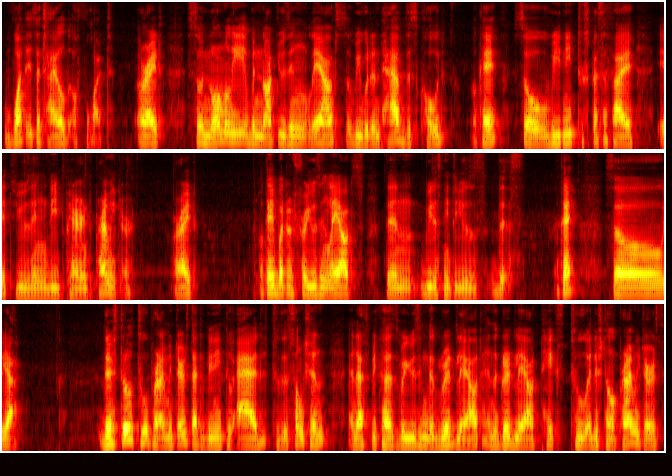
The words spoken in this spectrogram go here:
what is a child of what all right? So normally when not using layouts we wouldn't have this code okay? So we need to specify it using the parent parameter all right? Okay but if we're using layouts then we just need to use this okay? So yeah there's still two parameters that we need to add to this function and that's because we're using the grid layout and the grid layout takes two additional parameters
